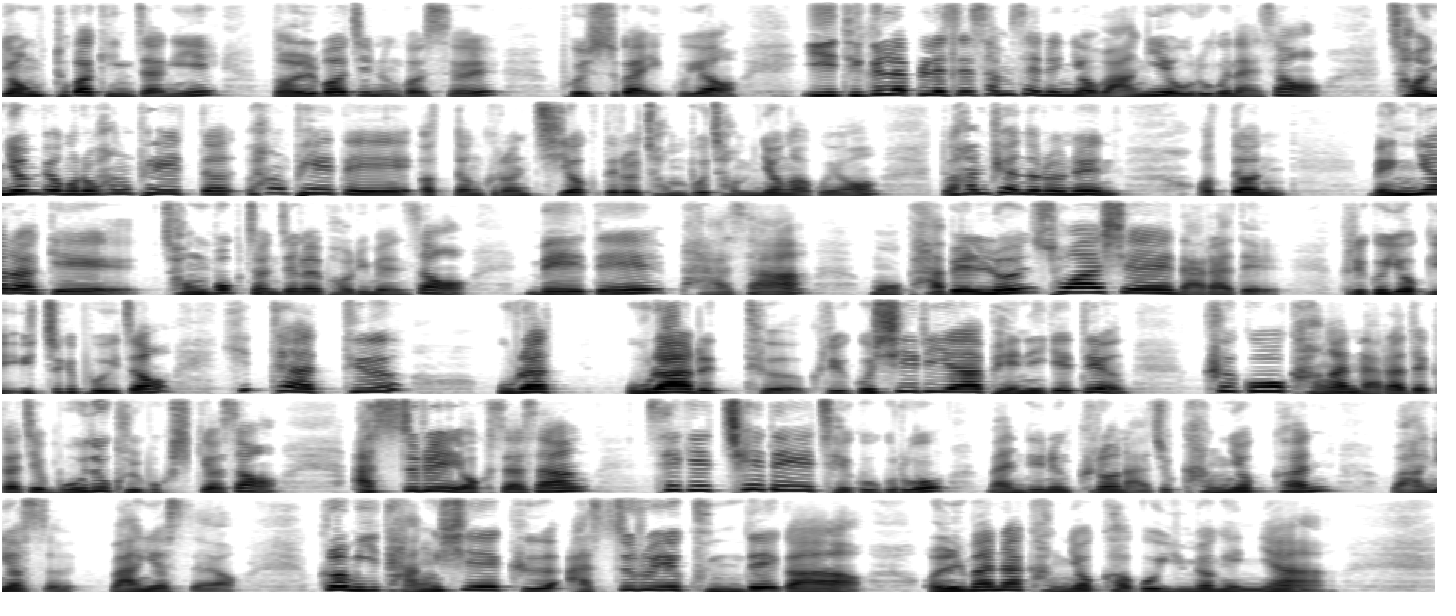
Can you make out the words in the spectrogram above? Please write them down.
영토가 굉장히 넓어지는 것을 볼 수가 있고요. 이 디글라빌레스의 3세는요. 왕위에 오르고 나서 전염병으로 황폐했던 황폐되었던 그런 지역들을 전부 점령하고요. 또 한편으로는 어떤 맹렬하게 정복 전쟁을 벌이면서 메데, 바사, 뭐 바벨론, 소아시아의 나라들 그리고 여기 이쪽에 보이죠? 히타트, 우라 우라르트 그리고 시리아, 베니게 등 크고 강한 나라들까지 모두 굴복시켜서 아수르의 역사상 세계 최대의 제국으로 만드는 그런 아주 강력한 왕이었어요. 왕이었어요. 그럼 이 당시에 그 아수르의 군대가 얼마나 강력하고 유명했냐?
